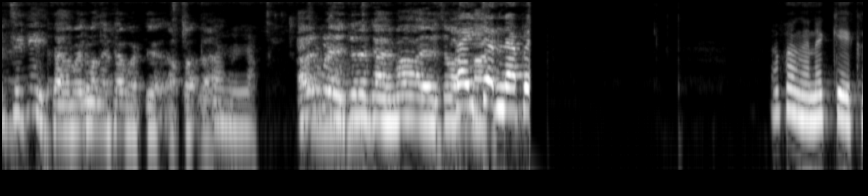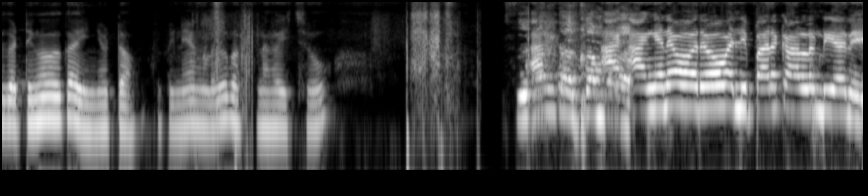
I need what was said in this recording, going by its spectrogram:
ഉച്ചയ്ക്ക്. വന്നിട്ടാ പറ്റ അപ്പൊ അവർ അപ്പം അങ്ങനെ കേക്ക് കട്ടിങ് ഒക്കെ കഴിഞ്ഞു കേട്ടോ പിന്നെ ഞങ്ങൾ ഭക്ഷണം കഴിച്ചു. അങ്ങനെ ഓരോ വല്യപ്പാരെ കാണലുണ്ട് ഞാനേ.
